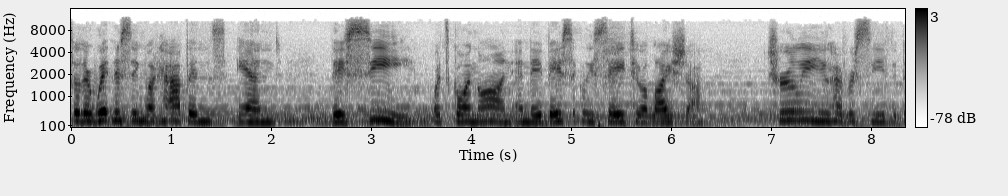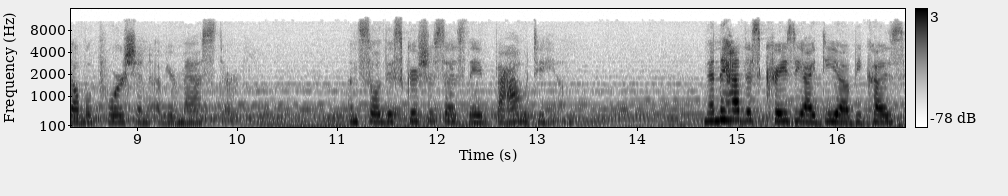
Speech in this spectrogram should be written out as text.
So they're witnessing what happens, and they see what's going on, and they basically say to Elisha, Truly, you have received the double portion of your master. And so the scripture says they bow to him. Then they have this crazy idea because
